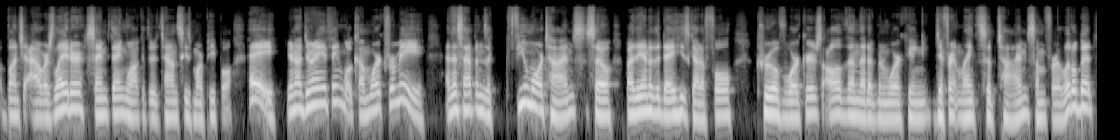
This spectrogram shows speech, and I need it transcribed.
a bunch of hours later, same thing, walking through the town, sees more people. Hey, you're not doing anything? Well, come work for me. And this happens a few more times. So by the end of the day, he's got a full crew of workers, all of them that have been working different lengths of time, some for a little bit,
